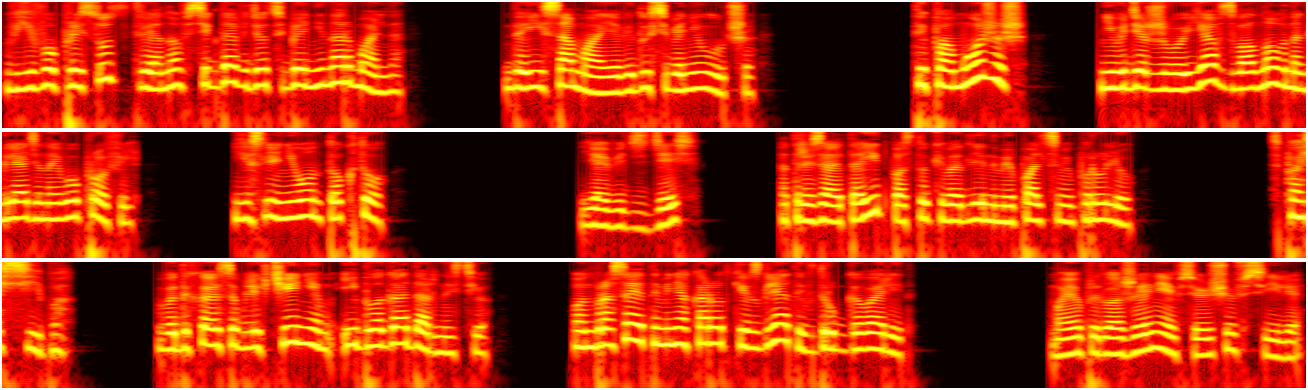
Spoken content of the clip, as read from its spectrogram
В его присутствии оно всегда ведет себя ненормально. Да и сама я веду себя не лучше. «Ты поможешь?» Не выдерживаю я, взволнованно глядя на его профиль. «Если не он, то кто?» «Я ведь здесь», — отрезает Аид, постукивая длинными пальцами по рулю. «Спасибо». Выдыхаю с облегчением и благодарностью. Он бросает на меня короткий взгляд и вдруг говорит. «Мое предложение все еще в силе».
